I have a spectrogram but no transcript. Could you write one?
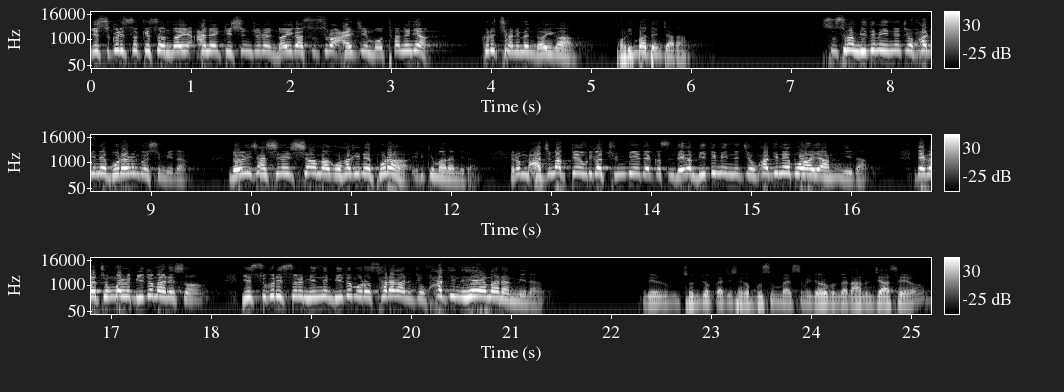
예수 그리스도께서 너희 안에 계신 줄을 너희가 스스로 알지 못하느냐? 그렇지 않으면 너희가 버림받은 자라. 스스로 믿음이 있는지 확인해 보라는 것입니다. 너희 자신을 시험하고 확인해 보라. 이렇게 말합니다. 여러분, 마지막 때에 우리가 준비해야 될 것은 내가 믿음이 있는지 확인해 보아야 합니다. 내가 정말로 믿음 안에서 예수 그리스도를 믿는 믿음으로 살아가는지 확인해야만 합니다. 근데 여러분, 전전까지 제가 무슨 말씀을 여러분과 나눈지 아세요?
